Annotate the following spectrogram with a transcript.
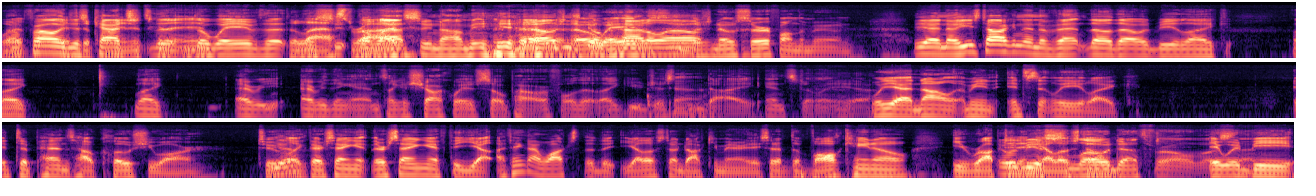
What I'll if- probably if just the catch the, the wave that The su- last the ride? last tsunami. Yeah, I'll There's just no go waves. paddle out. There's no surf on the moon. Yeah, no, he's talking an event though that would be like, like, like every everything ends like a shockwave so powerful that like you just Yeah. die instantly. Yeah. Well, yeah, not only I mean, instantly like it depends how close you are to Yeah. like they're saying it they're saying if the I think I watched the, the Yellowstone documentary. They said if the volcano erupted it would in be a Yellowstone, slow death for all of us. it would then. be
